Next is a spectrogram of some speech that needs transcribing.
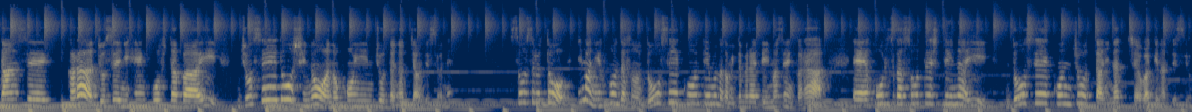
男性から女性に変更した場合女性同士のあの婚姻状態になっちゃうんですよね。そうすると今日本ではその同性婚というものが認められていませんから、えー法律が想定していない同性婚状態になっちゃうわけなんですよ。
